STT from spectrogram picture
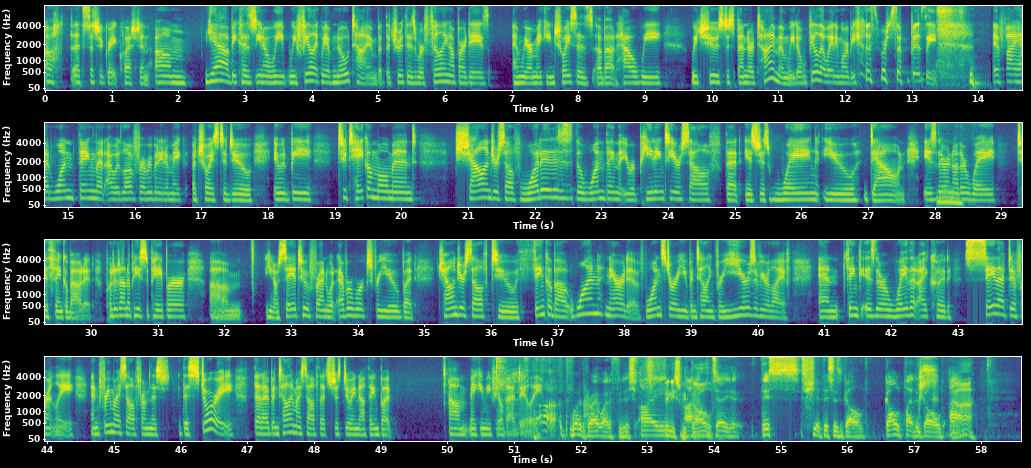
Oh, that's such a great question. Um, yeah, because you know we we feel like we have no time, but the truth is we're filling up our days and we are making choices about how we we choose to spend our time, and we don't feel that way anymore because we're so busy. if I had one thing that I would love for everybody to make a choice to do, it would be to take a moment challenge yourself what is the one thing that you're repeating to yourself that is just weighing you down? Is there another way to think about it? Put it on a piece of paper um, you know say it to a friend whatever works for you but challenge yourself to think about one narrative one story you've been telling for years of your life and think is there a way that i could say that differently and free myself from this this story that i've been telling myself that's just doing nothing but um, making me feel bad daily. What a great way to finish. I Finish with I gold. Have to tell you, this yeah, this is gold, gold plated gold. Um, ah,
